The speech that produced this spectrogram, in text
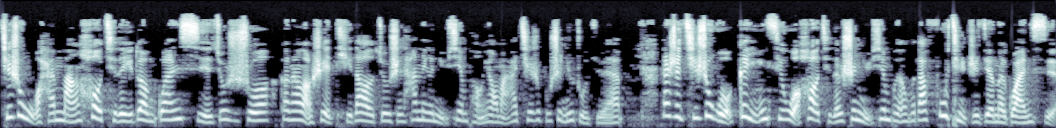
其实我还蛮好奇的一段关系，就是说，刚才老师也提到，就是他那个女性朋友嘛，她其实不是女主角，但是其实我更引起我好奇的是女性朋友和她父亲之间的关系，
